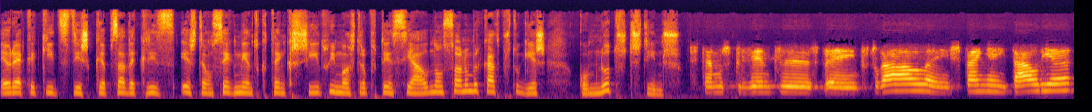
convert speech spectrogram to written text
A Eureka Kids diz que, apesar da crise, este é um segmento que tem crescido e mostra potencial não só no mercado português, como noutros destinos. Estamos presentes em Portugal, em Espanha, em Itália,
